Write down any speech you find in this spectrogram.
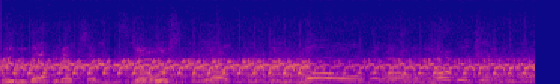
Maybe back it up some. No, we're, uh, No, no, I'm not going to change it.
